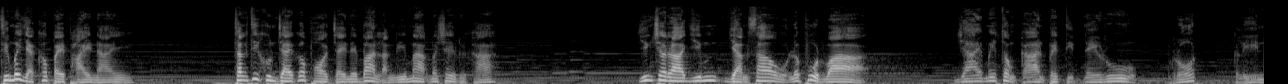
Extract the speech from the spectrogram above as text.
ถึงไม่อยากเข้าไปภายใน ทั้งที่คุณยายก็พอใจในบ้านหลังนี้มากไม่ใช่หรือคะ หญิงชรายิ้มอย่างเศร้าแล้วพูดว่า ยายไม่ต้องการไปติดในรูป รส กลิ่น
